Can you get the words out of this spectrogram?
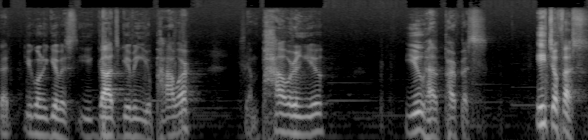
That you're going to give us, God's giving you power, He's empowering you. You have purpose. Each of us,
